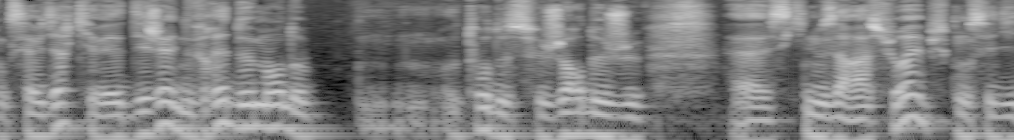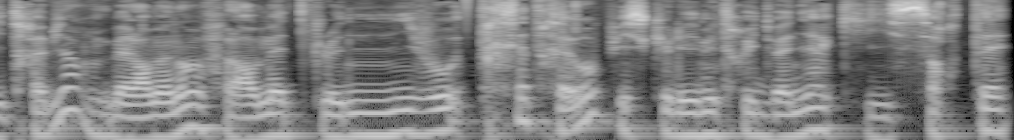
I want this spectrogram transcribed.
donc ça veut dire qu'il y avait déjà une vraie demande autour de ce genre de jeu. Euh, ce qui nous a rassurés, puisqu'on s'est dit très bien, mais alors maintenant, il va falloir mettre le niveau très très haut, puisque les Metroidvania qui sortaient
